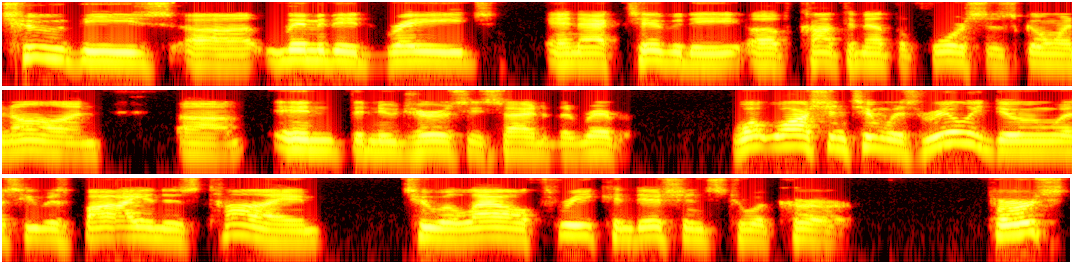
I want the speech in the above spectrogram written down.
to these uh, limited raids and activity of Continental forces going on um, in the New Jersey side of the river. What Washington was really doing was he was buying his time to allow three conditions to occur. First,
